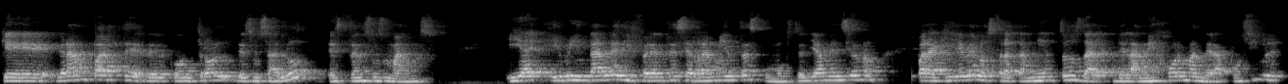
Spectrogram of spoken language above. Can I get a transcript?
que gran parte del control de su salud está en sus manos y, y brindarle diferentes herramientas, como usted ya mencionó, para que lleve los tratamientos de, la mejor manera posible.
